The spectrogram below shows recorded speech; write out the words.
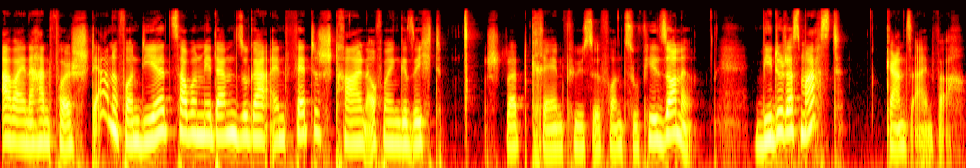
Aber eine Handvoll Sterne von dir zaubern mir dann sogar ein fettes Strahlen auf mein Gesicht statt Krähenfüße von zu viel Sonne. Wie du das machst? Ganz einfach.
